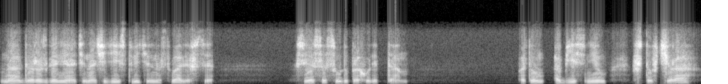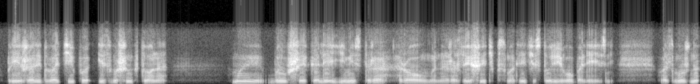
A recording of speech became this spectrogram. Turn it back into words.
Надо разгонять, иначе действительно свалишься. Все сосуды проходят там». Потом объяснил, что вчера приезжали два типа из Вашингтона — мы, бывшие коллеги мистера Роумана, разрешите посмотреть историю его болезни. Возможно,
